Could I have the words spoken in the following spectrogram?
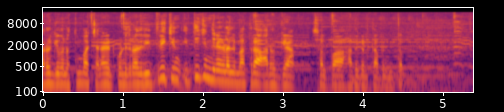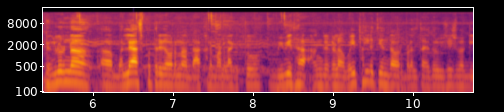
ಆರೋಗ್ಯವನ್ನು ತುಂಬ ಚೆನ್ನಾಗಿ ಇಟ್ಕೊಂಡಿದ್ರು. ಆದರೆ ಇತ್ತೀಚಿನ ಇತ್ತೀಚಿನ ದಿನಗಳಲ್ಲಿ ಮಾತ್ರ ಆರೋಗ್ಯ ಸ್ವಲ್ಪ ಹದಗೆಡ್ತಾ ಬಂದಿತ್ತು. ಬೆಂಗಳೂರಿನ ಮಲ್ಯ ಆಸ್ಪತ್ರೆಗೆ ಅವರನ್ನು ದಾಖಲು ಮಾಡಲಾಗಿತ್ತು. ವಿವಿಧ ಅಂಗಗಳ ವೈಫಲ್ಯತೆಯಿಂದ ಅವರು ಬಳಲ್ತಾ ಇದ್ದರು ವಿಶೇಷವಾಗಿ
